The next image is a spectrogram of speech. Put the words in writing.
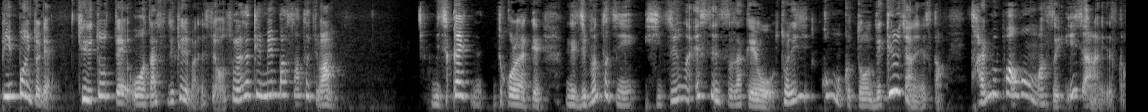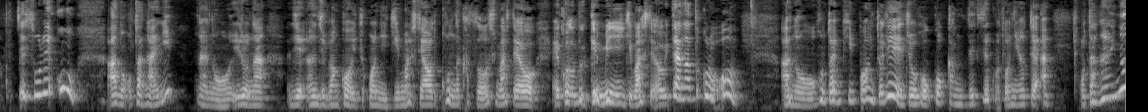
ピンポイントで切り取ってお渡しできればですよ。それだけメンバーさんたちは、短いところだけ、で、自分たちに必要なエッセンスだけを取り込むことできるじゃないですか。タイムパフォーマンスいいじゃないですか。で、それを、あの、お互いに、あの、いろんな、自分こういうところに行きましたよ、こんな活動しましたよ、えこの物件見に行きましたよ、みたいなところを、あの、本当にピンポイントで情報交換できることによって、あ、お互いの、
